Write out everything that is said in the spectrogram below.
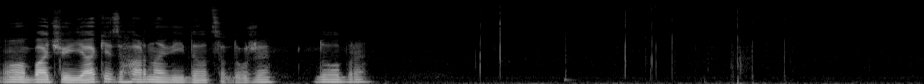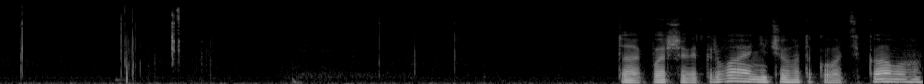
О, бачу якість гарна відео, це дуже добре. Так, перше відкриваю, нічого такого цікавого.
